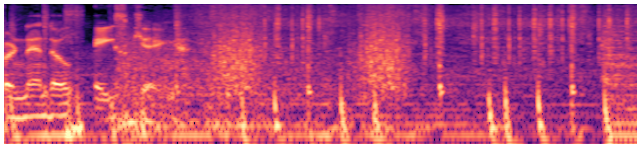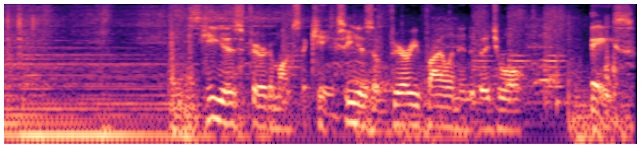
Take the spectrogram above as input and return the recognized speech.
Fernando Ace King. He is feared amongst the kings. He is a very violent individual. Ace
